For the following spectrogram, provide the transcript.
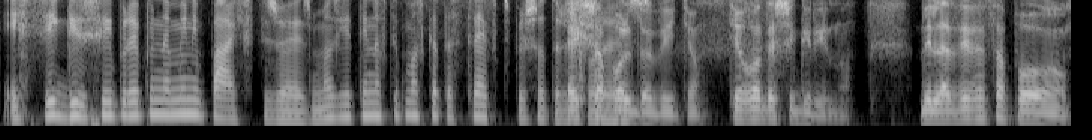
Η σύγκριση πρέπει να μην υπάρχει στις ζωές μας, γιατί είναι αυτή που μας καταστρέφει τις περισσότερες φορές. Έχει απόλυτο δίκιο. Και εγώ δεν συγκρίνω. Δηλαδή δεν θα πω.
